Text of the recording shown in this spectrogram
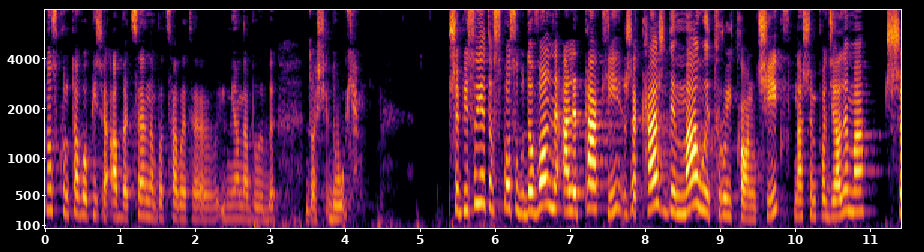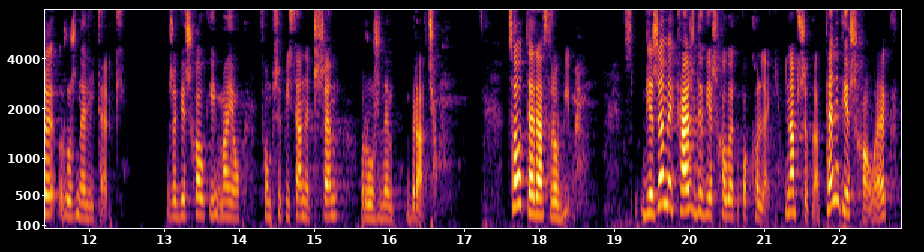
No skrótowo piszę ABC, no bo całe te imiona byłyby dość długie. Przypisuję to w sposób dowolny, ale taki, że każdy mały trójkącik w naszym podziale ma trzy różne literki. Że wierzchołki mają, są przypisane trzem różnym braciom. Co teraz robimy? Bierzemy każdy wierzchołek po kolei. Na przykład ten wierzchołek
